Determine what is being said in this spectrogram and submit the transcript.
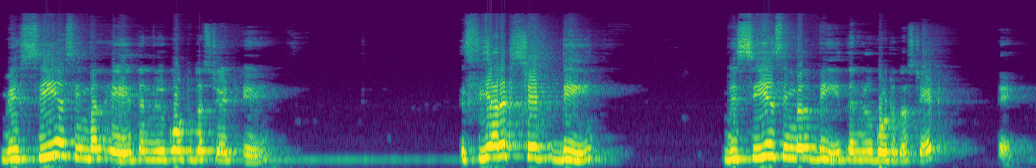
we see a symbol A, then we'll go to the state A. If we are at state B, we see a symbol B, then we'll go to the state A.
